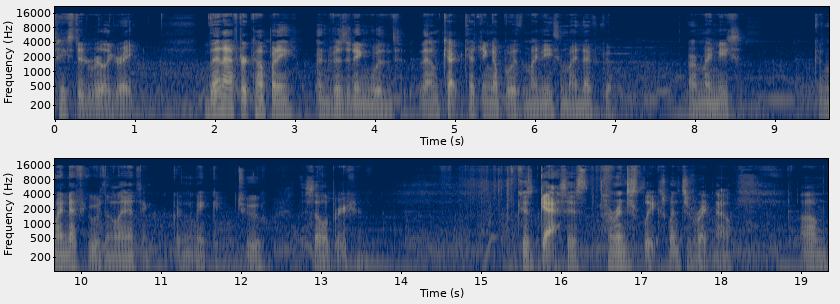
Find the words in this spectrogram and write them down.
tasted really great. Then, after company and visiting with them, catching up with my niece and my nephew, or my niece, because my nephew was in Lansing, couldn't make it to the celebration. Because gas is horrendously expensive right now. Um,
